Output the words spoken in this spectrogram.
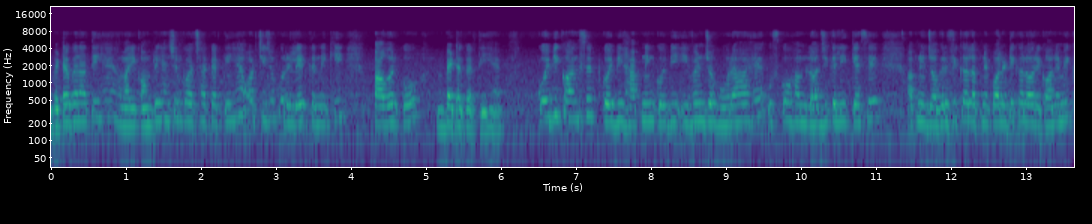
बेटर बनाती हैं, हमारी कॉम्प्रिहेंशन को अच्छा करती हैं, और चीज़ों को रिलेट करने की पावर को बेटर करती हैं। कोई भी कॉन्सेप्ट कोई भी हैपनिंग कोई भी इवेंट जो हो रहा है, उसको हम लॉजिकली कैसे अपने जोग्राफिकल अपने पॉलिटिकल और इकोनॉमिक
